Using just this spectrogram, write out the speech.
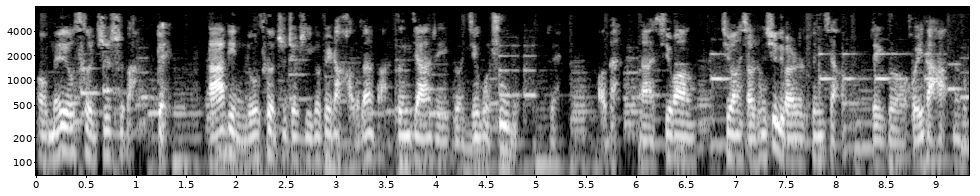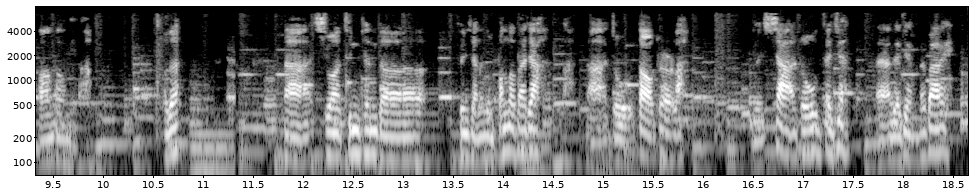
哦没留侧枝是吧？对，打顶留侧枝这是一个非常好的办法，增加这个结果数目。对，好的，那希望希望小程序里边的分享这个回答能够帮到你啊。好的，那希望今天的分享能够帮到大家啊，那就到这儿了，我们下周再见，大家再见，拜拜。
